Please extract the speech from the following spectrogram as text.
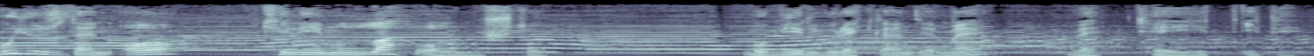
Bu yüzden o, Kilimullah olmuştu. Bu bir yüreklendirme ve teyit idi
